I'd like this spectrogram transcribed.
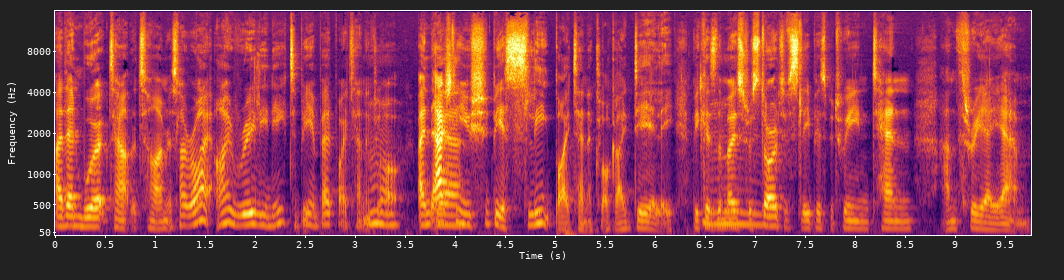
I then worked out the time. It's like, right, I really need to be in bed by 10 mm. o'clock. And actually, Yeah. you should be asleep by 10 o'clock, ideally, because the most mm. restorative sleep is between 10 and 3 a.m.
